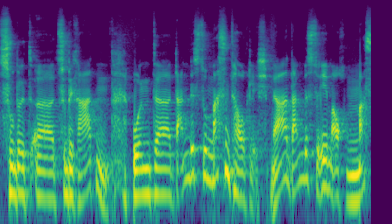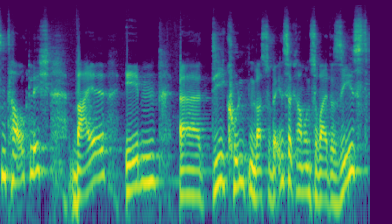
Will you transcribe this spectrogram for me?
zu, äh, zu beraten. Und äh, dann bist du massentauglich. Ja? Dann bist du eben auch massentauglich, weil eben äh, die Kunden, was du bei Instagram und so weiter siehst,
